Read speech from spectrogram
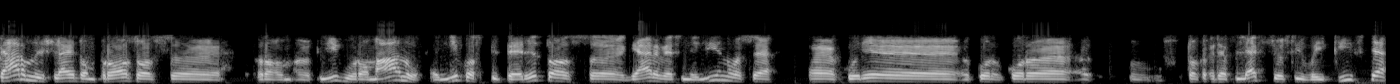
pernai išleidom prozos rom, knygų, romanų Nikos Piperitos gervės mėlynuose, kuri, kur, kur refleksijos į vaikystę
